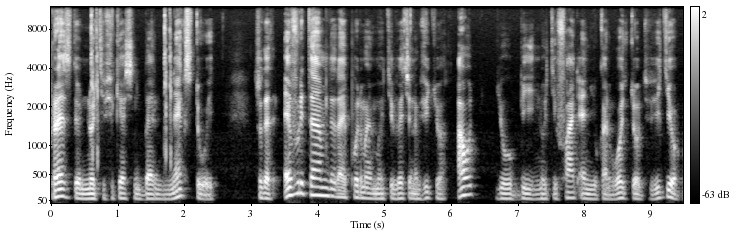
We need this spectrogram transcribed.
press the notification bell next to it so that every time that I put my motivational video out, you'll be notified and you can watch those video.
